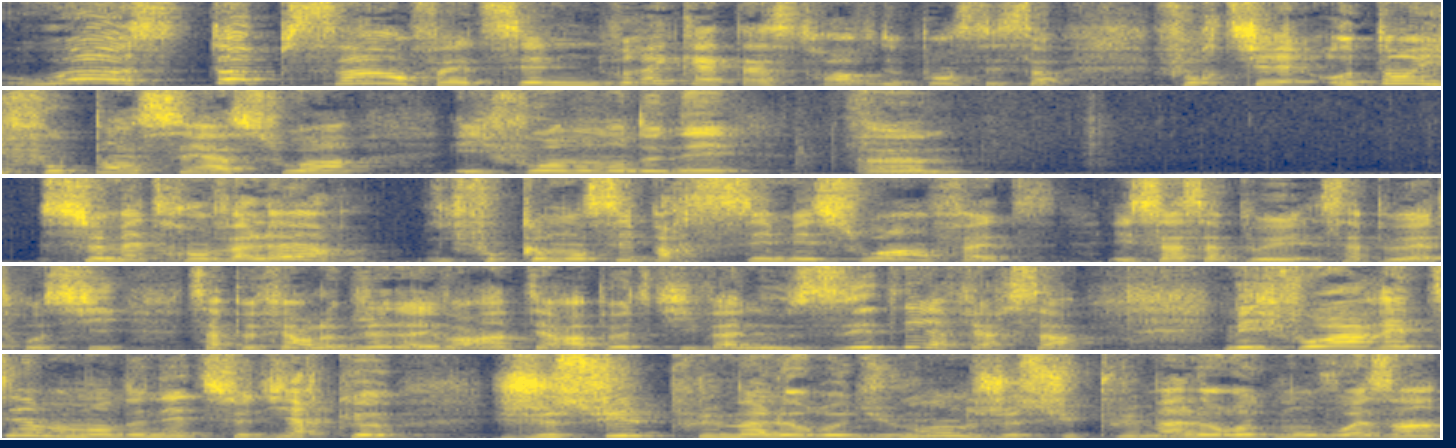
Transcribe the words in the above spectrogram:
Wow, stop ça en fait, c'est une vraie catastrophe de penser ça. Il faut retirer, autant il faut penser à soi et il faut à un moment donné... Euh, se mettre en valeur, il faut commencer par s'aimer soi en fait. Et ça, ça peut, ça peut être aussi, ça peut faire l'objet d'aller voir un thérapeute qui va nous aider à faire ça. Mais il faut arrêter à un moment donné de se dire que je suis le plus malheureux du monde, je suis plus malheureux que mon voisin,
